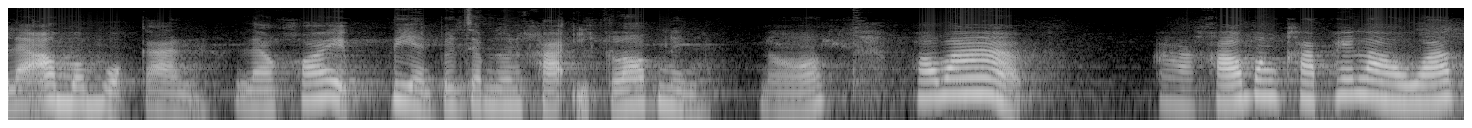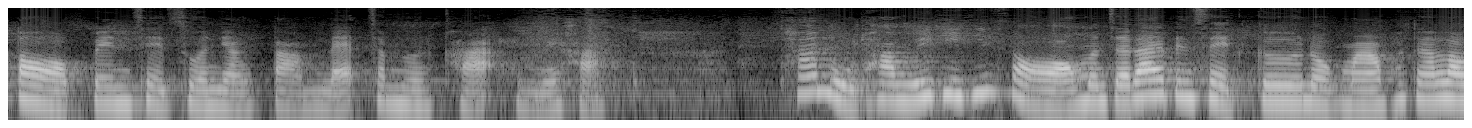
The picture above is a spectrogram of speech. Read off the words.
แล้วเอามาบวกกัน แล้วค่อยเปลี่ยนเป็นจำนวนคล้ายอีกรอบหนึ่งเนาะเพราะว่าอ่าเขาบังคับให้เราว่าตอบเป็นเศษส่วนอย่างต่ำและจำนวนคละเห็นไหมคะถ้าหนูทำวิธีที่ 2 มันจะได้เป็นเศษเกินออกมา เพราะฉะนั้นเรา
